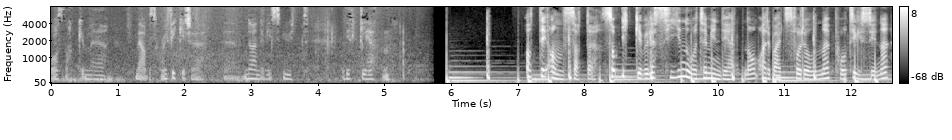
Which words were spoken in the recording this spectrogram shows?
å snakke med, med arbeidstakerne. Vi fikk ikke nødvendigvis ut virkeligheten at de ansatte, som ikke ville si noe til myndighetene om arbeidsforholdene på tilsynet,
